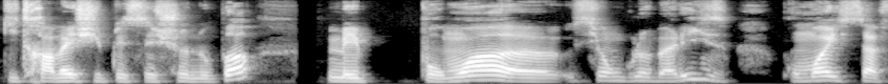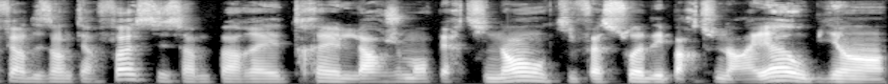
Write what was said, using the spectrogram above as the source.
qui travaillent chez PlayStation ou pas, mais pour moi, si on globalise, pour moi, ils savent faire des interfaces et ça me paraît très largement pertinent qu'ils fassent soit des partenariats ou bien,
